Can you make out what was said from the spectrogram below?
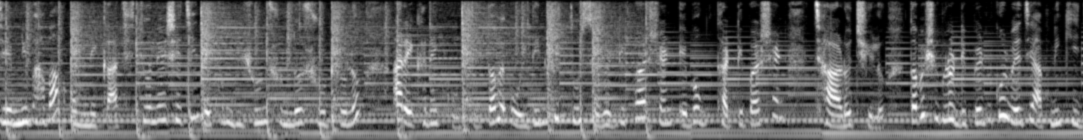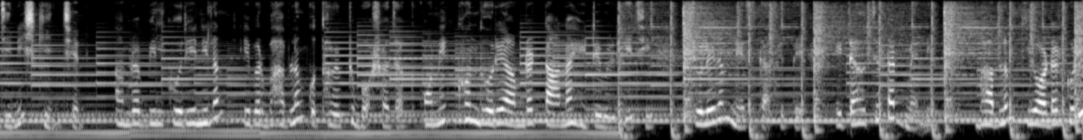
যেমনি ভাবা, অমনি কাজ চলে এসেছি। দেখুন, ভীষণ সুন্দর শ্যুটগুলো আর এখানে কুর্তি। তবে ওই দিন কিন্তু সেভেন্টি পার্সেন্ট এবং থার্টি পার্সেন্ট ছাড়ও ছিল। তবে সেগুলো ডিপেন্ড করবে যে আপনি কি জিনিস কিনছেন। আমরা বিল করিয়ে নিলাম। এবার ভাবলাম কোথাও একটু বসা যাক। অনেকক্ষণ ধরে আমরা টানা হেঁটে বেরিয়েছি। চলে এলাম নেস ক্যাফেতে এটা হচ্ছে তার মেনু ভাবলাম কি অর্ডার করি?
